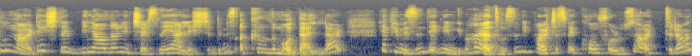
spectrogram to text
Bunlar da işte binaların içerisine yerleştirdiğimiz akıllı modeller. Hepimizin dediğim gibi hayatımızın bir parçası ve konforumuzu arttıran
